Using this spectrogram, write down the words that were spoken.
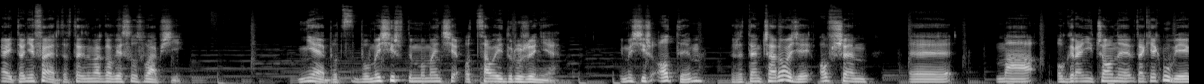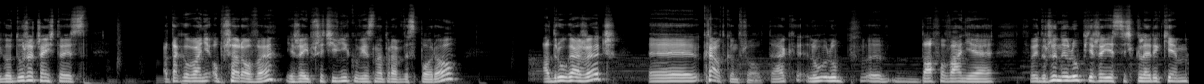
ej, to nie fair, to wtedy magowie są słabsi. Nie, bo, bo myślisz w tym momencie o całej drużynie. I myślisz o tym, że ten czarodziej, owszem, yy, ma ograniczony, tak jak mówię, jego duża część to jest atakowanie obszarowe, jeżeli przeciwników jest naprawdę sporo. A druga rzecz e, crowd control, tak? Lub, lub e, buffowanie twojej drużyny, lub jeżeli jesteś klerykiem,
